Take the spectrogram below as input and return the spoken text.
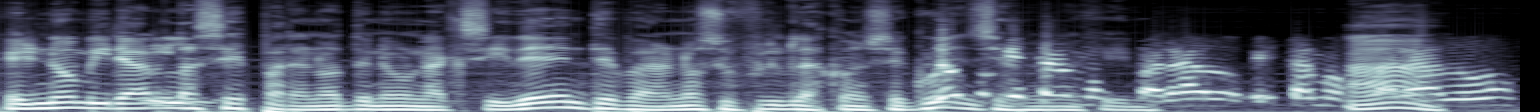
El no mirarlas es para no tener un accidente, para no sufrir las consecuencias, me estamos parados, estamos Ah. parados,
